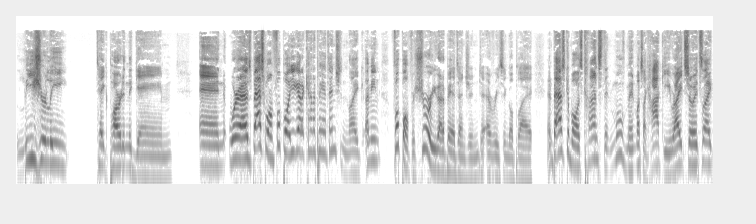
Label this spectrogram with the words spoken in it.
leisurely take part in the game. And whereas basketball and football, you got to kind of pay attention. Like, I mean, football for sure, you got to pay attention to every single play. And basketball is constant movement, much like hockey, right? So it's like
